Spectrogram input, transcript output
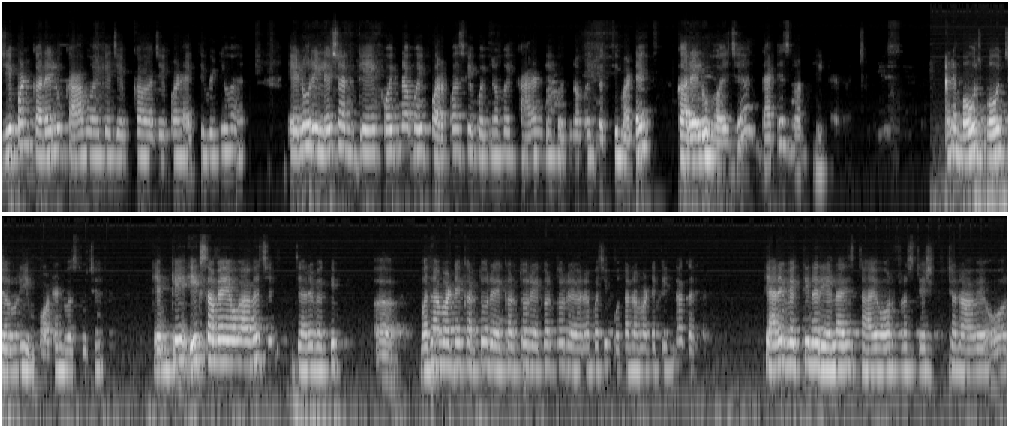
જે પણ કરેલું કામ હોય કે જે જે પણ એક્ટિવિટી હોય, એનું રિલેશન કે કોઈક ના કોઈક પર્પસ કે કોઈક ના કોઈક કારણ કે કોઈક ના કોઈક વ્યક્તિ માટે કરેલું હોય છે દેટ ઇઝ નોટ અને બહુ જ બહુ જ જરૂરી ઇમ્પોર્ટન્ટ વસ્તુ છે. કેમ કે એક સમય એવો આવે છે, જ્યારે વ્યક્તિ બધા માટે કરતો રહે કરતો રહે કરતો રહે અને પછી પોતાના માટે કંઈક ના કરે. ત્યારે વ્યક્તિને રિયલાઇઝ થાય ઓર ફ્રસ્ટ્રેશન આવે ઓર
